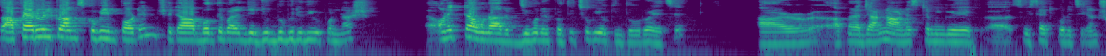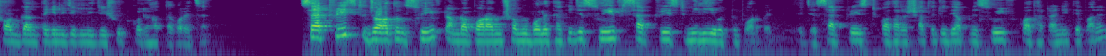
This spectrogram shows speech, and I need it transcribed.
so a farewell to arms খুবই ইম্পর্টেন্ট সেটা বলতে পারেন যে যুদ্ধবিরোধী উপন্যাস। অনেকটা ওনার জীবনের প্রতিচ্ছবিও কিন্তু রয়েছে। আর আপনারা জানেন না আর্নেস্ট হেমিংওয়ে সুইসাইড করেছিলেন শর্টগান থেকে নিজেকে নিজে শুট করে হত্যা করেছেন। স্যাট্রিস্ট জনাতন সুইফট আমরা পড়ানোর সময় বলে থাকি যে সুইফট স্যাট্রিস্ট মিলিয়ে একটু পড়বেন। এই যে স্যাট্রিস্ট কথাটার সাথে যদি আপনি সুইফট কথাটা নিতে পারেন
